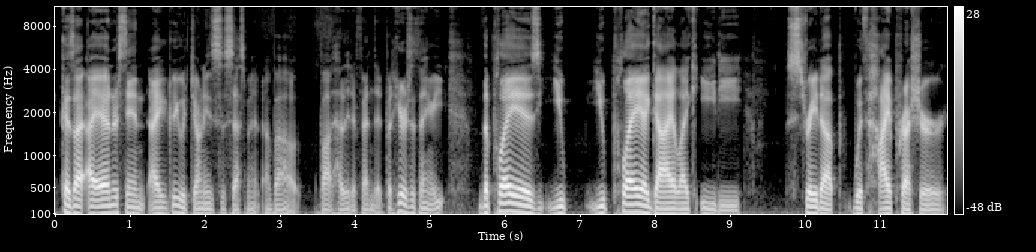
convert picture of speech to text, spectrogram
because uh, I, I understand, I agree with Johnny's assessment about about how they defended. But here's the thing: the play is you you play a guy like Edey straight up with high pressure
